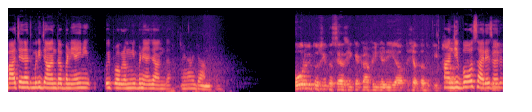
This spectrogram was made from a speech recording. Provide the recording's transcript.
ਬਾਅਦ 'ਚ ਇਹਨਾਂ ਤੇ ਮੈਂ ਕਿ ਜਾਣ ਦਾ ਬਣਿਆ ਹੀ ਨਹੀਂ ਕੋਈ ਪ੍ਰੋਗਰਾਮ ਨਹੀਂ ਬਣਿਆ ਜਾਣ ਦਾ। ਇਹਨਾਂ ਨੇ ਜਾਣ ਦਿੱਤਾ। ਹੋਰ ਵੀ ਤੁਸੀਂ ਦੱਸਿਆ ਸੀ ਕਿ ਕਾਫੀ ਜਿਹੜੀ ਆ ਤਸ਼ੱਦਦ ਕੀਤੀ ਹਾਂਜੀ ਬਹੁਤ ਸਾਰੇ ਸਰ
